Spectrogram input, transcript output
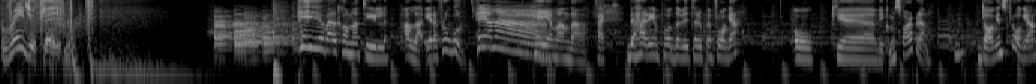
Radioplay. Hej och välkomna till alla era frågor. Hej Anna! Hej Amanda. Tack. Det här är en podd där vi tar upp en fråga och eh, vi kommer svara på den. Dagens fråga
